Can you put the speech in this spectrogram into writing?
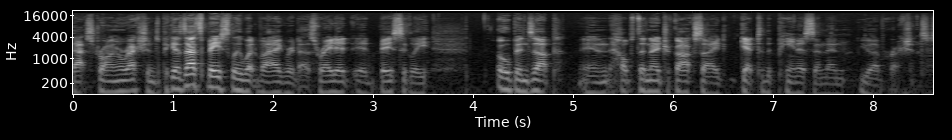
that strong erections because that's basically what Viagra does, right? It, it basically opens up and helps the nitric oxide get to the penis and then you have erections.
